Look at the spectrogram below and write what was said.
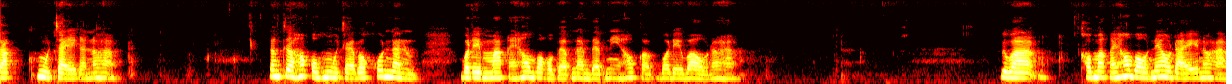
จักหูใจกันนะคะตั้งเทื่อเฮาก็หูใจว่าคนนั้นบ่ได้มักให้เฮาเว้าแบบนั้นแบบนี้เฮาก็บ่ได้เวานะคะ หรือว่าเขามักให้เฮาเว้าแนวใดนะคะ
